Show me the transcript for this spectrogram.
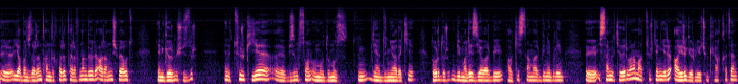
e, yabancılardan tanıdıkları tarafından böyle aranmış veyahut yani görmüşüzdür. Yani Türkiye e, bizim son umudumuz. Yani dünyadaki doğrudur. Bir Malezya var, bir Pakistan var, bir ne bileyim e, İslam ülkeleri var ama Türkiye'nin yeri ayrı görülüyor. Çünkü hakikaten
